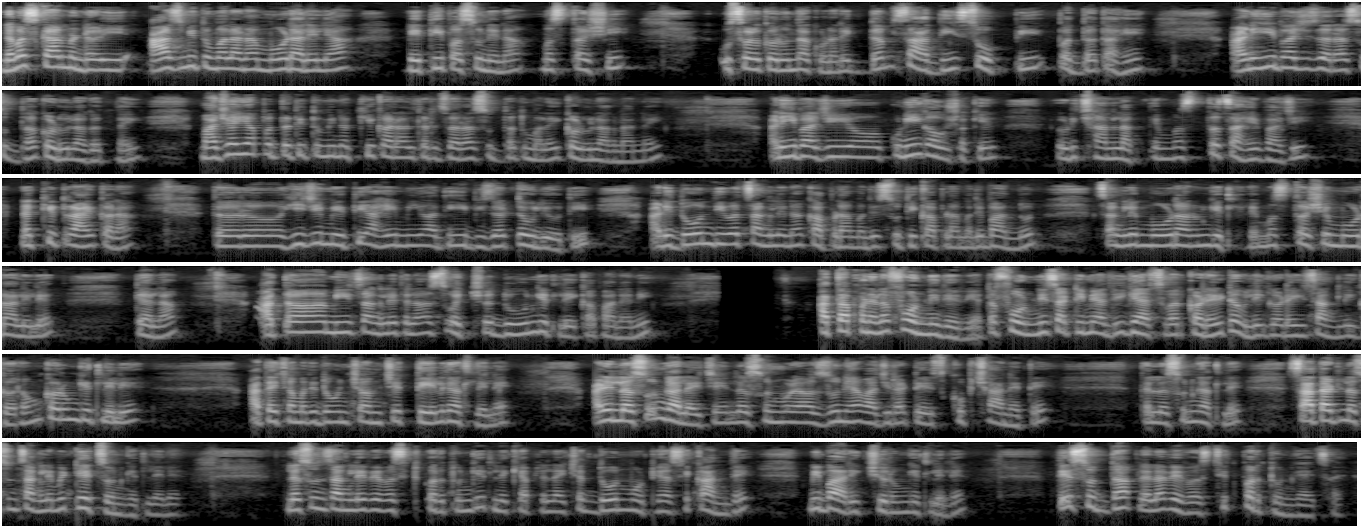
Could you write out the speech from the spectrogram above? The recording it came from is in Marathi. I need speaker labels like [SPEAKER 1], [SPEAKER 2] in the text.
[SPEAKER 1] नमस्कार मंडळी. आज मी तुम्हाला ना मोड आलेल्या मेथीपासून आहे ना मस्त अशी उसळ करून दाखवणार. एकदम साधी सोपी पद्धत आहे. आणि ही भाजी जरासुद्धा कडू लागत नाही. माझ्या या पद्धती तुम्ही नक्की कराल तर जरासुद्धा तुम्हालाही कडू लागणार नाही. आणि ही भाजी कुणीही खाऊ शकेल. एवढी छान लागते. मस्तच आहे भाजी. नक्की ट्राय करा. तर ही जी मेथी आहे मी आधी भिजत ठेवली होती आणि दोन दिवस चांगले ना कापडामध्ये सुती कापडामध्ये बांधून चांगले मोड आणून घेतलेले. मस्त असे मोड आलेले आहेत त्याला. आता मी चांगले त्याला स्वच्छ धुवून घेतले एका पाण्याने. आता आपण याला फोडणी देऊया. तर फोडणीसाठी मी आधी गॅसवर कढई ठेवली. कढई चांगली गरम करून घेतलेली आहे. आता याच्यामध्ये दोन चमचे तेल घातलेले आहे आणि लसूण घालायचे. लसूणमुळे अजून ह्या भाजीला टेस्ट खूप छान येते. तर लसूण घातले. सात आठ लसूण चांगले मी ठेचून घेतलेले. लसूण चांगले व्यवस्थित परतून घेतले की आपल्याला याच्यात दोन मोठे असे कांदे मी बारीक चिरून घेतलेले. ते सुद्धा आपल्याला व्यवस्थित परतून घ्यायचं आहे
